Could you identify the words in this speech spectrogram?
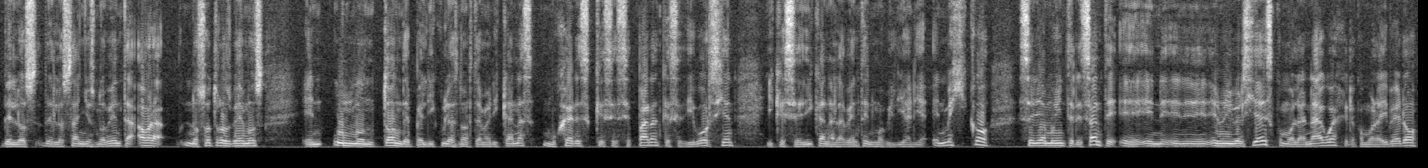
de los de los años 90. Ahora nosotros vemos en un montón de películas norteamericanas mujeres que se separan, que se divorcian y que se dedican a la venta inmobiliaria. En México sería muy interesante. Eh, en, universidades como la Náhuatl, como la Ibero,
